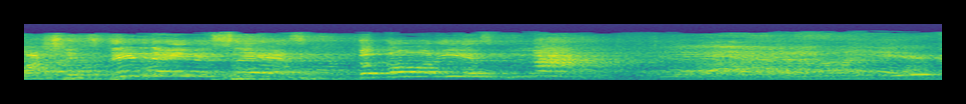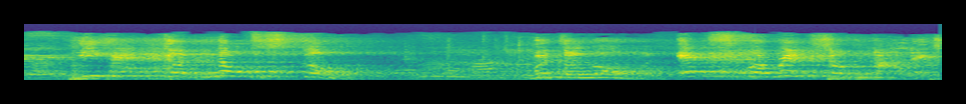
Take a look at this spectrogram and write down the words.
Watch this. Then David says, Lord is mine. He had gnosko with the Lord, experiential knowledge.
